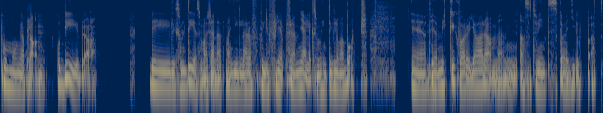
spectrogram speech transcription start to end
På många plan. Mm. Och det är bra. Det är liksom det som man känner att man gillar och vill frä- främja liksom, och inte glömma bort. Eh, att vi har mycket kvar att göra men alltså att vi inte ska ge upp att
